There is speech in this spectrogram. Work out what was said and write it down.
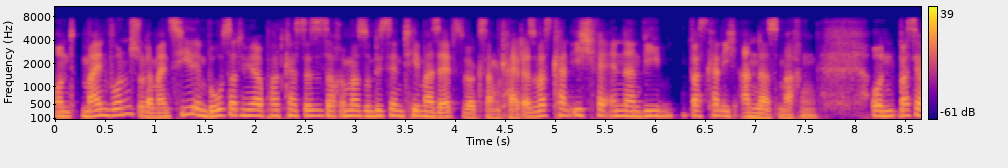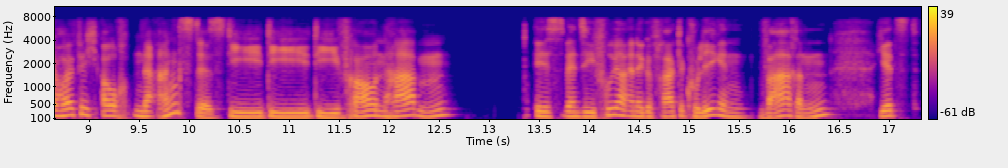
Und mein Wunsch oder mein Ziel im Berufsoptimierer Podcast, das ist auch immer so ein bisschen Thema Selbstwirksamkeit. Also was kann ich verändern? Wie, was kann ich anders machen? Und was ja häufig auch eine Angst ist, die, die, die Frauen haben, ist, wenn sie früher eine gefragte Kollegin waren, jetzt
